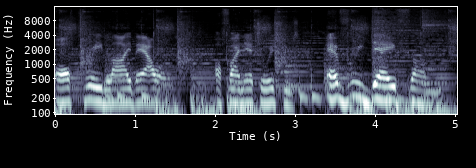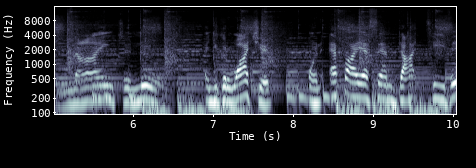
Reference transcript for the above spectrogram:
all three live hours of financial issues every day from 9 to noon. And you can watch it on FISM.tv.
